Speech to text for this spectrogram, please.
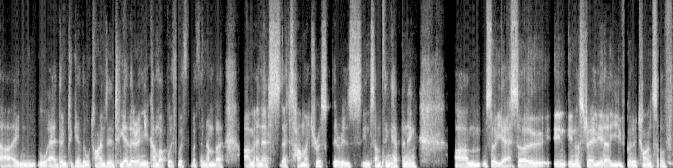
uh, in, or add them together or times them together and you come up with with with a number. Um, and that's that's how much risk there is in something happening. Um, so yeah so in in australia you've got a chance of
